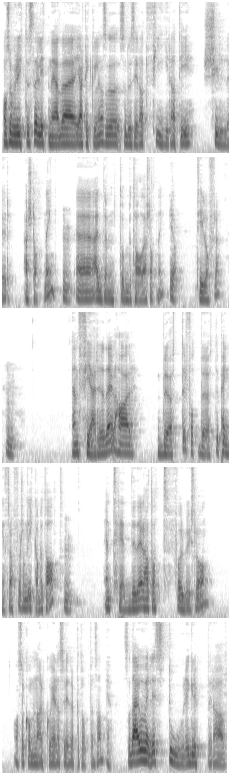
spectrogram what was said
Og så brytes det litt ned i artiklene, så, så du sier at fire av ti skylder erstatning, mm. Eh, er dømt til å betale erstatning ja. til offeret. Mm. En fjerdedel har bøter, fått bøter, pengestraffer, som de ikke har betalt. Mm. En tredjedel har tatt forbrukslån, og så kommer narkogjeld osv. på toppen. Ja. Så det er jo veldig store grupper av,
